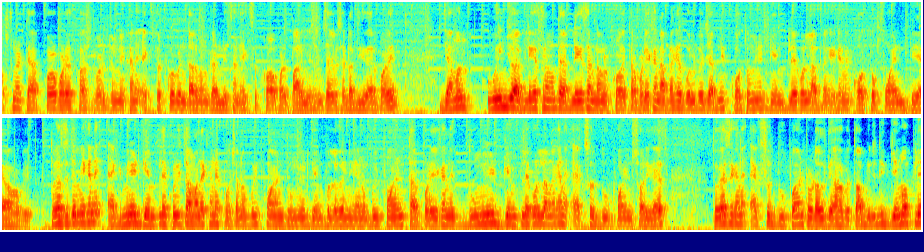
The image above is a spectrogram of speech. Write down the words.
অপশানে ট্যাপ করার পরে ফার্স্ট বারের জন্য এখানে এক্সপেক্ট করবেন টার্ম অ্যান্ড কন্ডিশন এক্সেপ্ট করার পরে পারমিশন চাইবে, সেটা দিয়ে দেওয়ার পরে। যেমন উইনজো অ্যাপ্লিকেশনের মধ্যে অ্যাপ্লিকেশন ডাউনলোড করে তারপরে এখানে আপনাকে বলবে যে আপনি কত মিনিট গেম প্লে করলে আপনাকে এখানে কত পয়েন্ট দেওয়া হবে। তো যদি আমি এখানে এক মিনিট গেম প্লে করি, তো আমার এখানে পঁচানব্বই পয়েন্ট দু মিনিট গেম প্লে করলে নিরানব্বই পয়েন্ট তারপরে এখানে দু মিনিট গেম প্লে করলে আমার এখানে একশো দু পয়েন্ট সরি গ্যাস তো গ্যাস এখানে একশো দু পয়েন্ট টোটাল দেওয়া হবে। তো আপনি যদি গেমও প্লে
